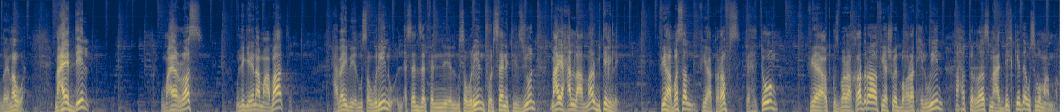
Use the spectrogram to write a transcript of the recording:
الله ينور. معايا الديل ومعايا الراس. ونيجي هنا مع بعض. حبايبي المصورين الأساتذة الفني المصورين فرسان التلفزيون معايا حله على النار بتغلي. فيها بصل فيها كرفس فيها توم فيها عود كزبره خضراء فيها شوية بهارات حلوين. هحط الراس مع الديل كده واسيبهم على النار.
